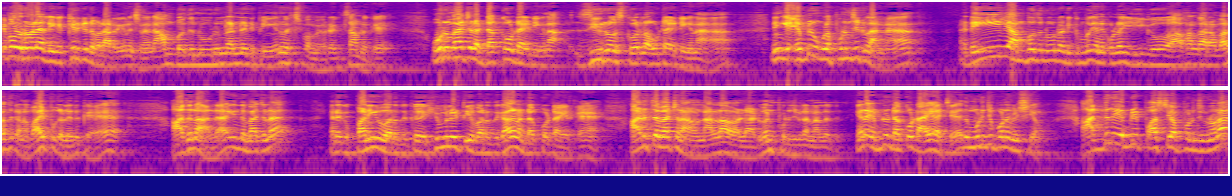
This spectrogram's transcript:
இப்போ ஒருவேளை நீங்கள் கிரிக்கெட் விளாட்றீங்கன்னு வச்சுக்கோங்க ஐம்பது நூறு ரன் அடிப்பீங்கன்னு வச்சுப்போமே ஒரு எக்ஸாம்பிளுக்கு ஒரு மேட்ச்சில் டக் அவுட் ஆகிட்டீங்கன்னா ஜீரோ ஸ்கோரில் அவுட் ஆகிட்டீங்கன்னா நீங்கள் எப்படி உங்களை புரிஞ்சுக்கலான்னு டெய்லி ஐம்பது நூறு அடிக்கும்போது எனக்குள்ள ஈகோ அகங்காரம் வரதுக்கான வாய்ப்புகள் இருக்கு. அதனால இந்த மேட்ச்சில் எனக்கு பணிவு வர்றதுக்கு ஹியூமிலிட்டி வர்றதுக்காக நான் டக் அவுட் ஆகியிருக்கேன் அடுத்த மேட்ச் நான் நல்லா விளையாடுவேன் புரிஞ்சுக்கிட்டா நல்லது. ஏன்னா எப்படியும் டக் அவுட் ஆயாச்சு அது முடிஞ்சு போன விஷயம். அதில் எப்படி பாசிட்டிவாக புரிஞ்சுக்கணும்னா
